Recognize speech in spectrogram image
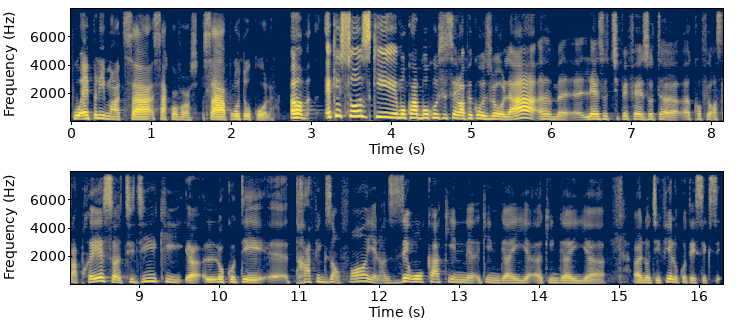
pour implémenter sa, sa, protocole. Um, et quelque chose qui m'a beaucoup, c'est la cause là, um, les autres, tu peux faire autres euh, conférences à presse, tu dis que euh, le côté trafic d'enfants, il y en a zéro cas qui qui qui notifié. Le côté sexi-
